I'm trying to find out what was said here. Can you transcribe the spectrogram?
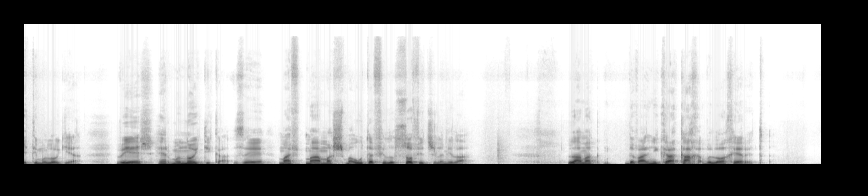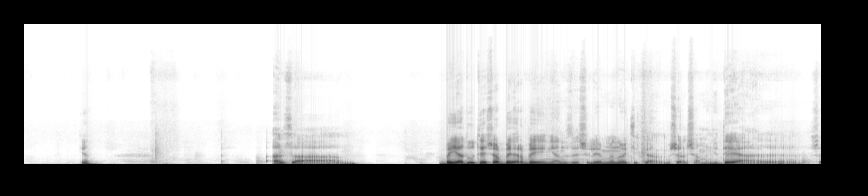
אטימולוגיה. ויש הרמונויטיקה, זה מה, מה המשמעות הפילוסופית של המילה. למה דבר נקרא ככה ולא אחרת. כן? אז uh, ביהדות יש הרבה הרבה עניין הזה של הרמונויטיקה, למשל שם אני יודע, שם...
